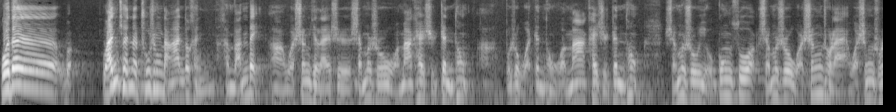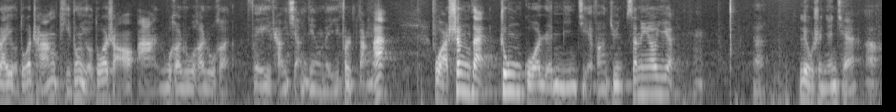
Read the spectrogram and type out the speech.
我的我。”完全的出生档案都很很完备啊！我生下来是什么时候？我妈开始阵痛啊？不是我阵痛，我妈开始阵痛。什么时候有宫缩？什么时候我生出来？我生出来有多长？体重有多少？啊？如何如何如何？非常详尽的一份档案。我生在中国人民解放军三零幺医院，嗯嗯，六十年前啊，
